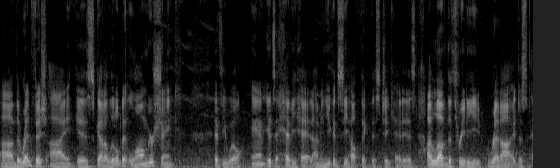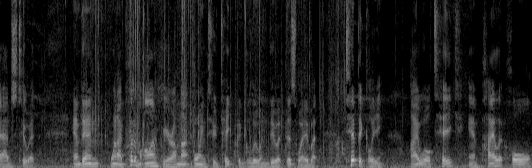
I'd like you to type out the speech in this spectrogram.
Uh, the redfish eye is got a little bit longer shank, if you will, and it's a heavy head. I mean, you can see how thick this jig head is. I love the 3D red eye, just adds to it. And then when I put them on here, I'm not going to take the glue and do it this way, but typically I will take and pilot hole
